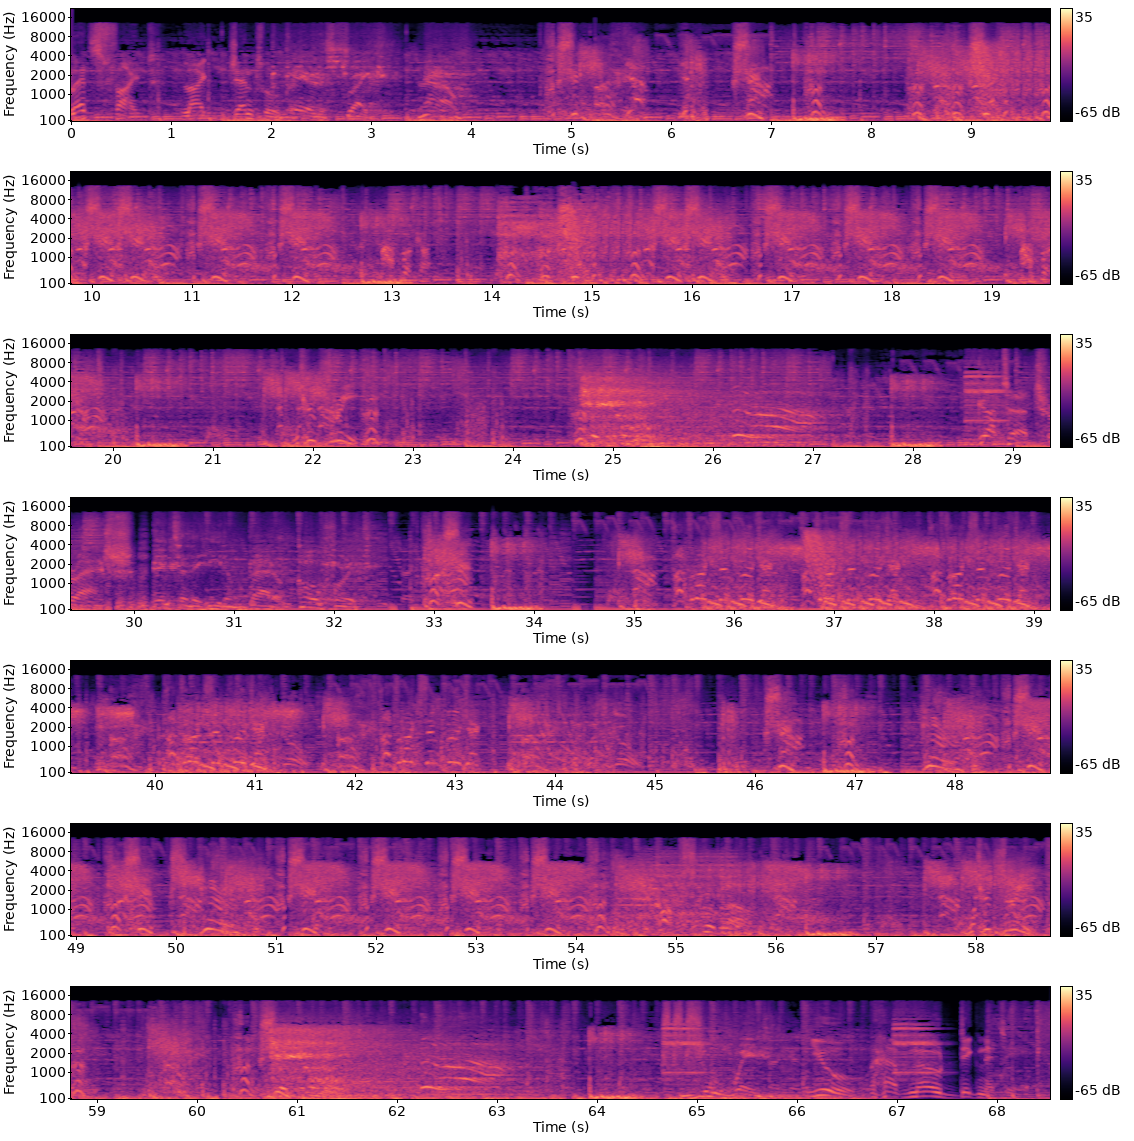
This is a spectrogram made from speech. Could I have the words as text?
Let's fight like gentlemen. Prepare to strike. Now. Uppercut. Uppercut. Two, three. Gutter trash. Into the heat of battle. Go for it. Corkscrew blow! You win. You have no dignity.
